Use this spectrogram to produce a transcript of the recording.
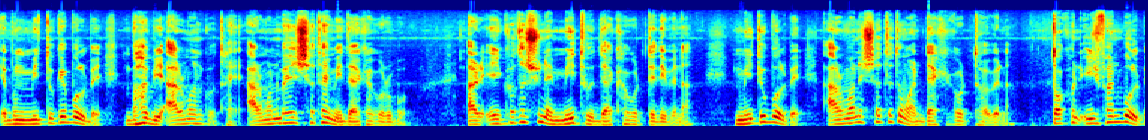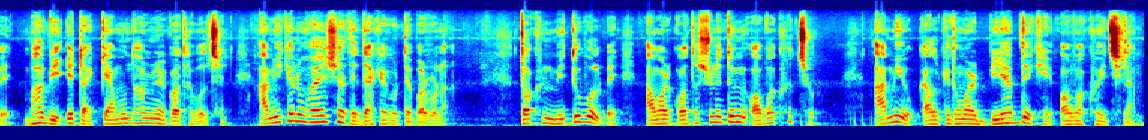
এবং মিতুকে বলবে, ভাবি, আরমান কোথায়? আরমান ভাইয়ের সাথে আমি দেখা করব। আর এই কথা শুনে মিথু দেখা করতে দিবে না। মিথু বলবে, আরমানের সাথে তোমার দেখা করতে হবে না। তখন ইরফান বলবে, ভাবি, এটা কেমন ধরনের কথা বলছেন? আমি কেন ভাইয়ের সাথে দেখা করতে পারব না? তখন মিতু বলবে, আমার কথা শুনে তুমি অবাক হচ্ছ? আমিও কালকে তোমার বিহেভ দেখে অবাক হয়েছিলাম।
